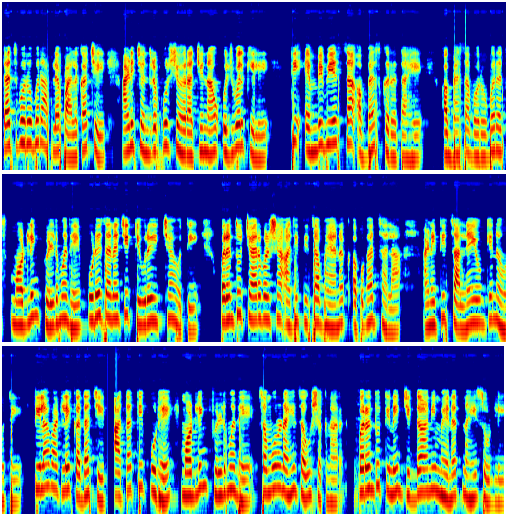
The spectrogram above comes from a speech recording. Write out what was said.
त्याचबरोबर आपल्या पालकाचे आणि चंद्रपूर शहराचे नाव उज्ज्वल केले. ती एमबीबीएसचा अभ्यास करत आहे. अभ्यासाबरोबरच मॉडेलिंग फील्डमध्ये पुढे जाण्याची तीव्र इच्छा होती परंतु चार वर्षाआधी तिचा भयानक अपघात झाला आणि ती चालण्यायोग्य नव्हती. तिला वाटले कदाचित आता ती पुढे मॉडेलिंग फील्डमध्ये समोर नाही जाऊ शकणार. परंतु तिने जिद्द आणि मेहनत नाही सोडली.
